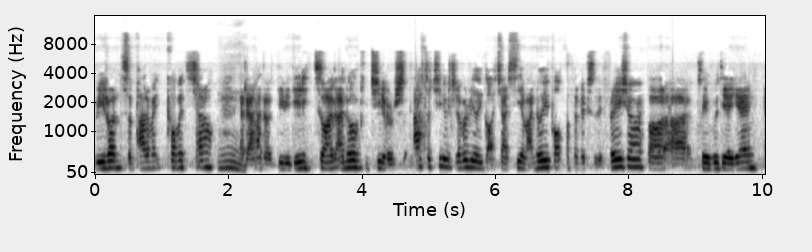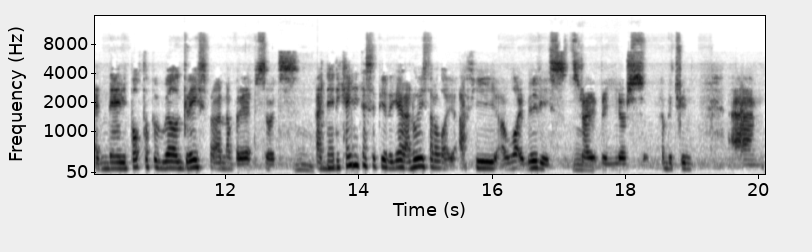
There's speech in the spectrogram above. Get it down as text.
reruns on Paramount Comedy Channel, mm. and I had it on DVD. So I, I, know him from Cheers. After Cheers, you never really got a chance to see him. I know he popped up in episode of Frasier, or uh, played Woody again, and then he popped up in Will and Grace for a number of episodes, mm. and then he kind of disappeared again. I know he's done a lot, of, a few, a lot of movies mm. throughout the years in between. Um,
